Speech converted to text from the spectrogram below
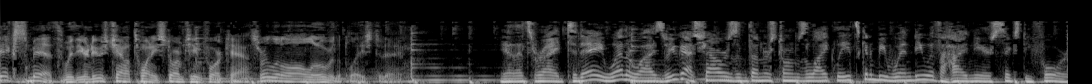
Nick Smith with your News Channel 20 Storm Team forecast. We're a little all over the place today. Yeah, that's right. Today, weather-wise, we've got showers and thunderstorms likely. It's going to be windy with a high near 64.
